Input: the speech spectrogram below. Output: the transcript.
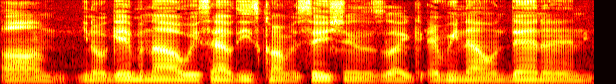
um you know gabe and i always have these conversations like every now and then and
